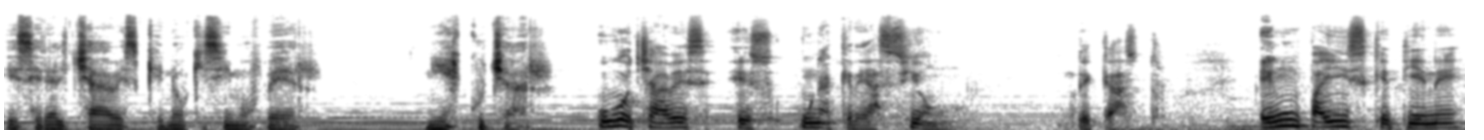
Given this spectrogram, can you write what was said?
Ese era el Chávez que no quisimos ver ni escuchar. Hugo Chávez es una creación de Castro en un país que tiene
